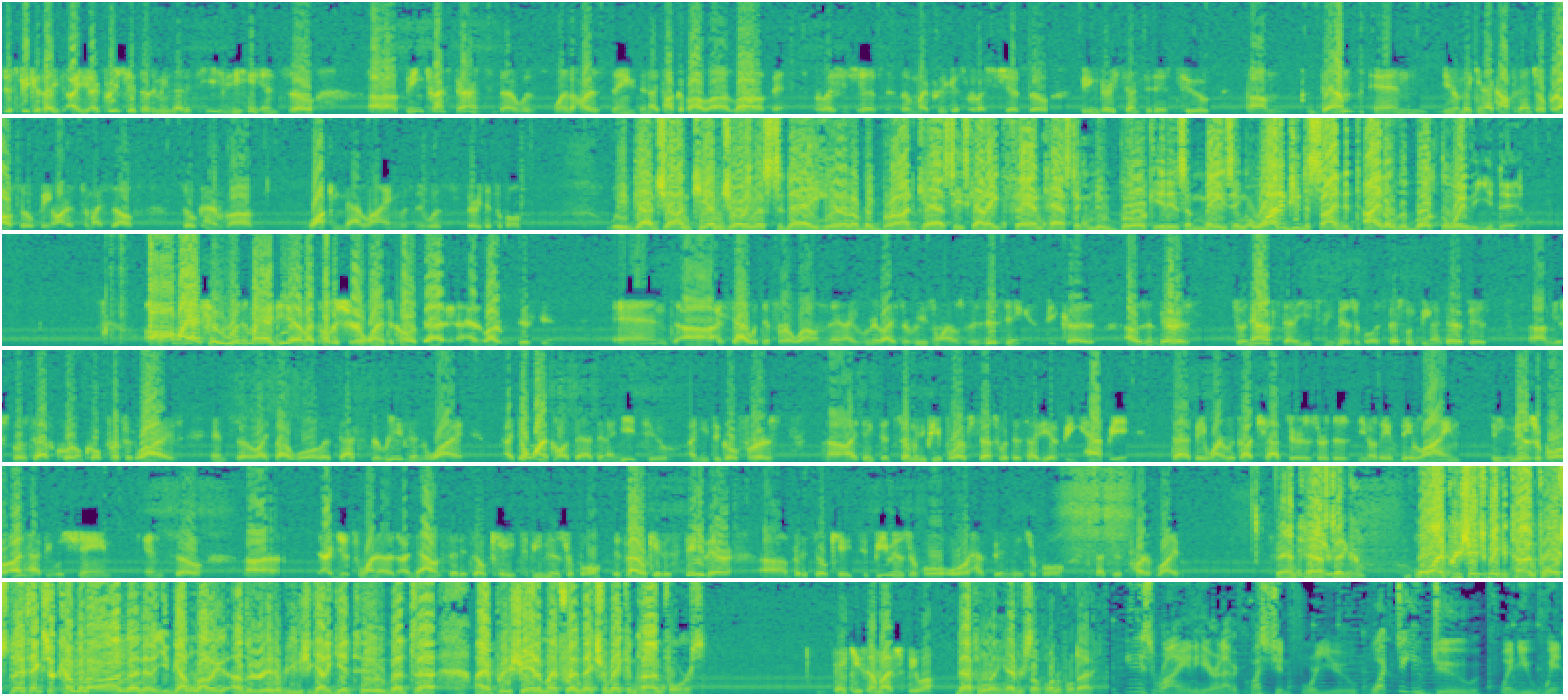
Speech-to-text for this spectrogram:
just because I, I appreciate it doesn't mean that it's easy. And so, uh, being transparent, that was one of the hardest things. And I talk about uh, love and relationships and some of my previous relationships. So being very sensitive to um, them and, you know, making that confidential, but also being honest to myself. So kind of uh, walking that line was, was very difficult. We've got John Kim joining us today here on our big broadcast. He's got a fantastic new book. It is amazing. Why did you decide to title the book the way that you did? Um, I actually, it wasn't my idea. My publisher wanted to call it that, and I had a lot of resistance. And uh, I sat with it for a while, and, and I realized the reason why I was resisting is because I was embarrassed to announce that I used to be miserable, especially being a therapist. Um, you're supposed to have quote unquote perfect lives. And so I thought, well, if that's the reason why I don't want to call it that, then I need to. I need to go first. Uh, I think that so many people are obsessed with this idea of being happy that they want to rip out chapters or there's, you know, they, they line being miserable or unhappy with shame. And so, uh, I just want to announce that it's okay to be miserable. It's not okay to stay there, uh, but it's okay to be miserable or have been miserable. That's just part of life. Fantastic. Well, I appreciate you making time for us today. Thanks for coming on. I know you've got a lot of other interviews you got to get to, but uh, I appreciate it, my friend. Thanks for making time for us. Thank you so much. Be well. Definitely. Have yourself a wonderful day. It is Ryan here, and I have a question for you. What do you do when you win?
